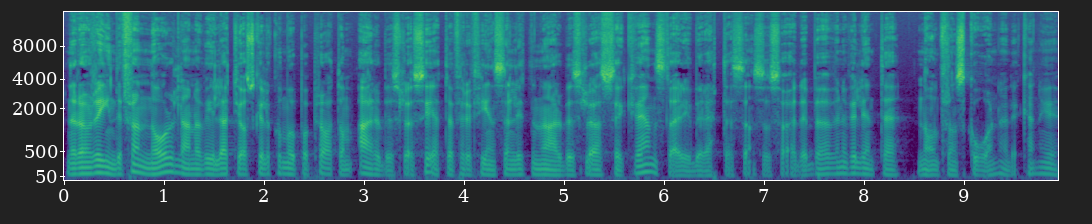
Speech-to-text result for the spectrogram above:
när de ringde från Norrland och ville att jag skulle komma upp och prata om arbetslöshet, för det finns en liten arbetslös sekvens där i berättelsen, så sa jag, det behöver ni väl inte någon från Skåne, det kan ni ju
